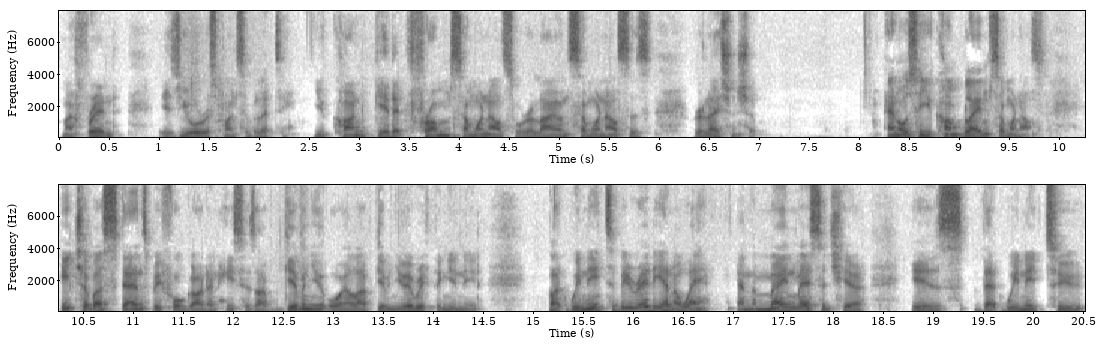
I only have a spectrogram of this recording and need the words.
my friend, is your responsibility. You can't get it from someone else or rely on someone else's relationship. And also, you can't blame someone else. Each of us stands before God and He says, I've given you oil, I've given you everything you need. But we need to be ready and aware. And the main message here is that we need to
